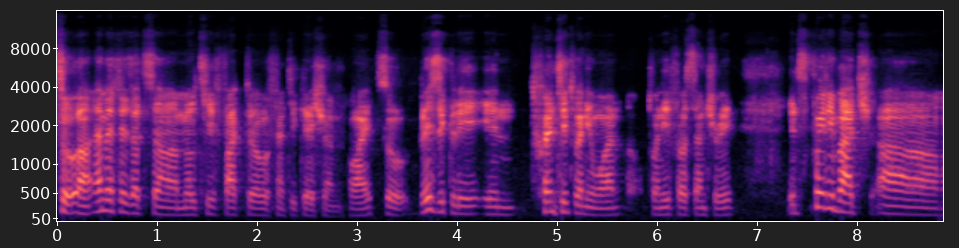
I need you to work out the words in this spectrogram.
So uh, MFA that's uh, multi-factor authentication, right? So basically, in 2021, 21st century, it's pretty much uh,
